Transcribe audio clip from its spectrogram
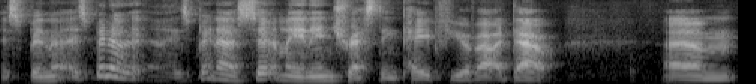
It's been a, it's been a it's been a certainly an interesting pay per view without a doubt. Um,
